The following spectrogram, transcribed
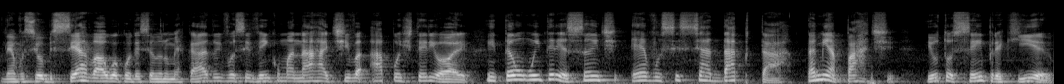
né? Você observa algo acontecendo no mercado e você vem com uma narrativa a posteriori. Então, o interessante é você se adaptar. Da minha parte, eu estou sempre aqui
